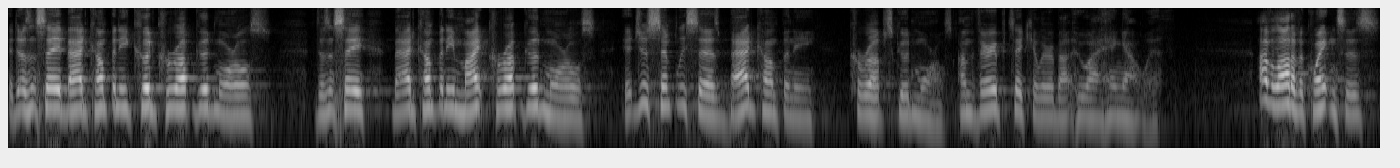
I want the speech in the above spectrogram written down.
It doesn't say bad company could corrupt good morals. It doesn't say bad company might corrupt good morals. It just simply says bad company corrupts good morals. I'm very particular about who I hang out with. I have a lot of acquaintances.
